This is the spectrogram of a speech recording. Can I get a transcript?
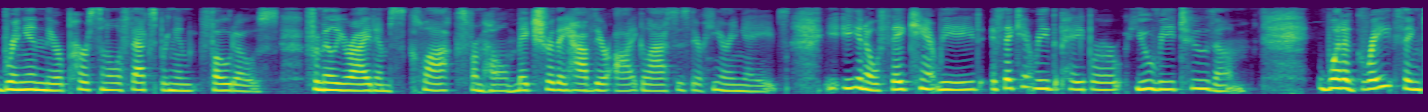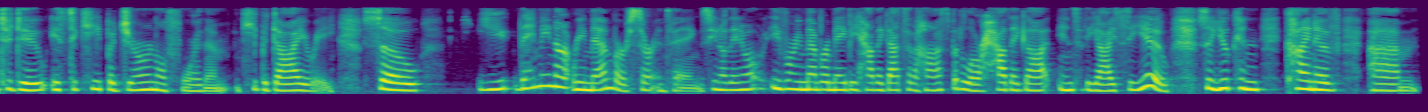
bring in their personal effects, bring in photos, familiar items, clocks from home, make sure they have their eyeglasses, their hearing aids. Y- you know, if they can't read, if they can't read the paper, you read to them. What a great thing to do is to keep a journal for them, keep a diary. So you, they may not remember certain things. You know, they don't even remember maybe how they got to the hospital or how they got into the ICU. So you can kind of, um,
